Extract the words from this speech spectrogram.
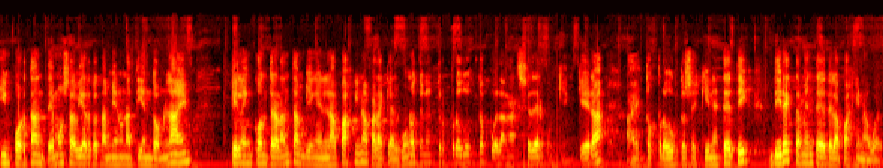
Importante, hemos abierto también una tienda online que la encontrarán también en la página para que algunos de nuestros productos puedan acceder por quien quiera a estos productos Skin Aesthetic directamente desde la página web.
